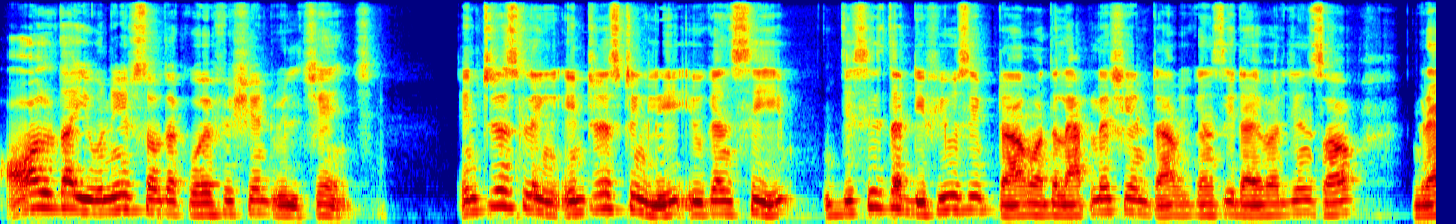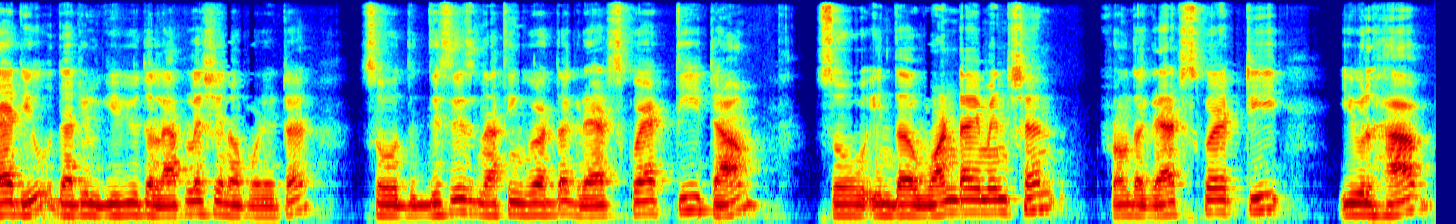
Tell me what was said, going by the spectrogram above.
all the units of the coefficient will change. Interestingly, interestingly you can see this is the diffusive term or the Laplacian term. You can see divergence of grad u that will give you the Laplacian operator. So th this is nothing but the grad square t term. So in the one dimension from the grad square t you will have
